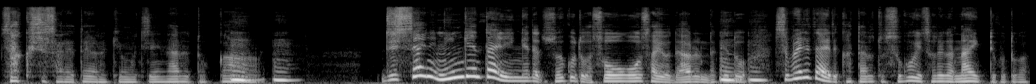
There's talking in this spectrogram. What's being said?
搾取されたような気持ちになるとか、うんうん。実際に人間対人間だとそういうことが相互作用であるんだけど、うんうん。滑り台で語るとすごいそれがないってことが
